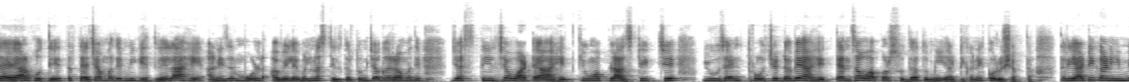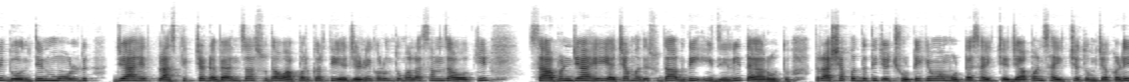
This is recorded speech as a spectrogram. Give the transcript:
तयार होते तर त्याच्यामध्ये मी घेतलेला आहे. आणि जर मोल्ड अवेलेबल नसतील तर तुमच्या घरामध्ये ज्या स्टीलच्या वाट्या आहेत किंवा प्लास्टिकचे यूज अँड थ्रोचे डबे आहेत त्यांचा वापरसुद्धा तुम्ही या ठिकाणी करू शकता. तर या ठिकाणी मी दोन तीन मोल्ड जे आहेत प्लास्टिकच्या डब्यांचा सुद्धा वापर करते आहे जेणेकरून तुम्हाला समजावं की साबण जे आहे याच्यामध्ये सुद्धा अगदी इझिली तयार होतं. तर अशा पद्धतीचे छोटे किंवा मोठ्या साईजचे ज्या पण साईजचे तुमच्याकडे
